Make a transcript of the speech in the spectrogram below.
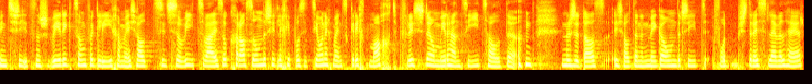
finde es jetzt noch schwierig zum Vergleichen. Man ist halt, es ist so wie zwei so krass unterschiedliche Positionen. Ich meine, das Gericht macht die Fristen und wir haben sie einzuhalten. Und nur schon das ist halt ein mega Unterschied vom Stresslevel her.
